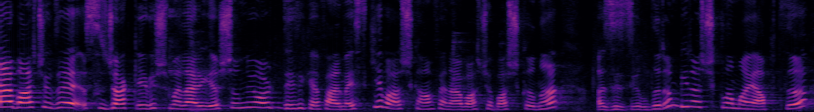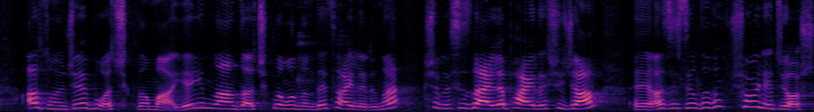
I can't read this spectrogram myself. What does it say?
Fenerbahçe'de sıcak gelişmeler yaşanıyor. Dedik efendim eski başkan Fenerbahçe Başkanı Aziz Yıldırım bir açıklama yaptı. Az önce bu açıklama yayınlandı. Açıklamanın detaylarını şimdi sizlerle paylaşacağım. Ee, Aziz Yıldırım şöyle diyor.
